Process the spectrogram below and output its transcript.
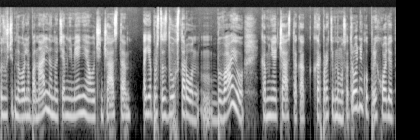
звучит довольно банально, но тем не менее очень часто а я просто с двух сторон бываю. Ко мне часто, как к корпоративному сотруднику, приходят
